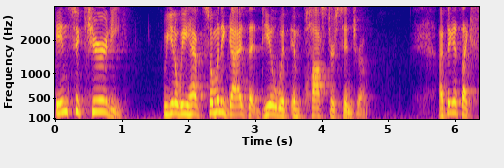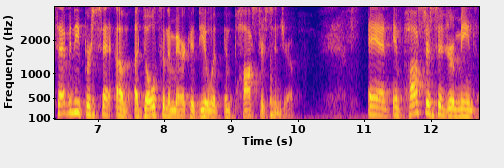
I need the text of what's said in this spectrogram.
Insecurity. You know, we have so many guys that deal with imposter syndrome. I think it's like 70% of adults in America deal with imposter syndrome. And imposter syndrome means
